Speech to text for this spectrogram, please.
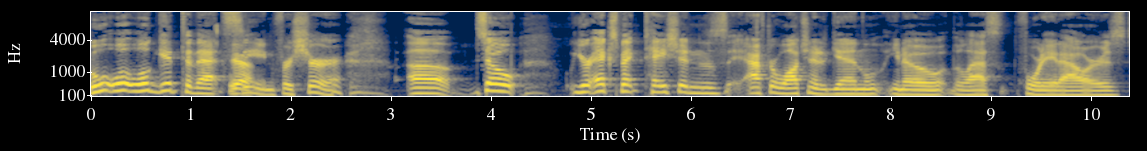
But we'll we'll, we'll get to that Yeah. scene for sure. Uh, so your expectations after watching it again, you know, the last 48 hours,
